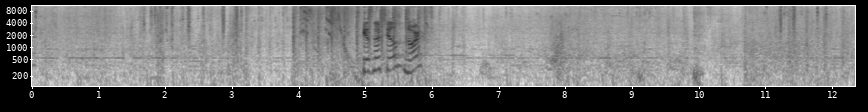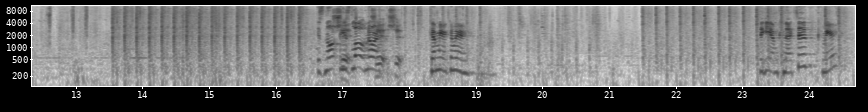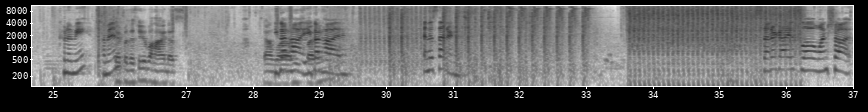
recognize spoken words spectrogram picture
He has no shield. North. He's not. Shit, He's low. North. Shit, shit. Come here. Come here. Diggy, I'm connected. Come here. Come to me. I'm in. Careful, there's people behind us. Down You low, got high, you got high. In the center. Center guy is low, one shot.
